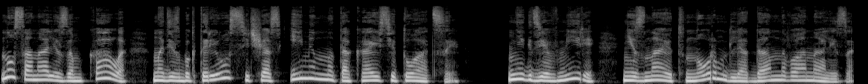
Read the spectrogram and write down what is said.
но с анализом кала на дисбактериоз сейчас именно такая ситуация — Нигде в мире не знают норм для данного анализа.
